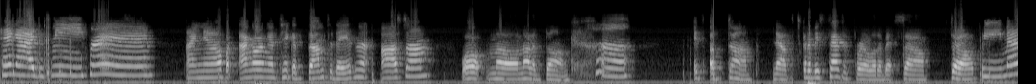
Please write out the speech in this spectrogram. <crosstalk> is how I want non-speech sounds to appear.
Hey guys, it's me, Fred. I know, but I'm going to take a dump today. Isn't it awesome? Well, no, not a dunk. <laughs> it's a dump. Now, it's going to be censored for a little bit, so don't be mad.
